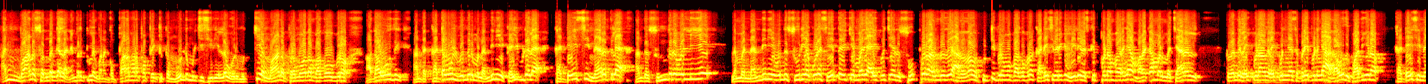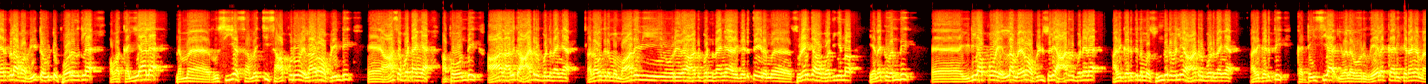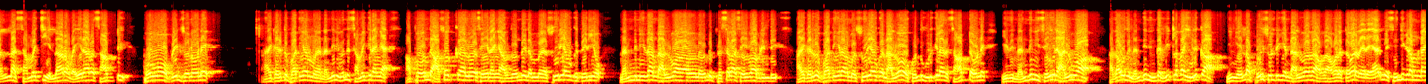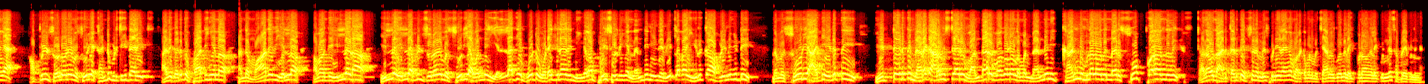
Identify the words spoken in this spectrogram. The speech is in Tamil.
அன்பான சொந்தங்கள் அனைவருக்குமே வணக்கம். பரபரப்பா போயிட்டு இருக்க மூட்டு முடிச்சு சீரியல்ல ஒரு முக்கியமான பிரமோதம் பார்க்க போறோம். அதாவது அந்த கடவுள் வந்து நம்ம நந்தினியை கைவிடல. கடைசி நேரத்துல அந்த சுந்தரவல்லியே நம்ம நந்தினியை வந்து சூர்யா கூட சேர்த்து வைக்க மாதிரி ஆயிப்போச்சு. அது சூப்பரா இருந்தது. அதை தான் ஒரு குட்டி பிரமோ பார்க்க போறோம். கடைசி வரைக்கும் வீடியோ ஸ்கிப் பண்ண பாருங்க. மறக்காம நம்ம சேனல் வந்து லைக் பண்ணுவாங்க லைக் பண்ணுங்க சப்ஸ்கிரைப் பண்ணுங்க. அதாவது பாத்தீங்கன்னா கடைசி நேரத்துல அவன் வீட்டை விட்டு போறதுக்குள்ள அவ கையால நம்ம ருசியா சமைச்சு சாப்பிடுவோம் எல்லாரும் அப்படின்ட்டு ஆசைப்பட்டாங்க. அப்ப வந்து ஆள் ஆளுக்கு ஆர்டர் பண்ணுறாங்க. அதாவது நம்ம மாதவி ஒரு ஆர்டர் பண்ணுறாங்க. அதுக்கு அடுத்து நம்ம சுரேகாவை பாத்தீங்கன்னா எனக்கு வந்து இடியாப்போ இடியாப்பம் எல்லாம் வேணும் அப்படின்னு சொல்லி ஆர்டர் பண்ணல. அதுக்கடுத்து நம்ம சுந்தரவெளியும் ஆர்டர் போடுறாங்க. அதுக்கடுத்து கடைசியா இவளை ஒரு வேலைக்காரிக்கிறாங்க நல்லா சமைச்சு எல்லாரும் வயிறார சாப்பிட்டு போவோம் அப்படின்னு சொன்னோடனே அதுக்கடுத்து பாத்தீங்கன்னா நம்ம நந்தினி வந்து சமைக்கிறாங்க. அப்போ வந்து அசோக் அல்வா செய்யறாங்க அது வந்து நம்ம சூர்யாவுக்கு தெரியும். நந்தினி தான் அந்த அல்வாவில் வந்து ஸ்பெஷலா செய்வா அப்படின்ட்டு. அதுக்கடுத்து பாத்தீங்கன்னா நம்ம சூர்யாவுக்கு அந்த அல்வாவை கொண்டு குடிக்கல. அதை சாப்பிட்ட உடனே இது நந்தினி செய்யற அல்வா. அதாவது நந்தினி இந்த வீட்டுல தான் இருக்கா? நீங்க எல்லாம் போய் சொல்றீங்க. இந்த அல்வாவை அவ அவளை தவிர வேற யாருமே செஞ்சுக்கிட மாட்டாங்க. அப்படின்னு சொன்னோடனே நம்ம சூர்யா கண்டுபிடிச்சுக்கிட்டாரு. அதுக்கடுத்து பாத்தீங்கன்னா அந்த மாதவி எல்லாம் அவங்க இல்லடா இல்ல இல்ல அப்படின்னு சொன்னோடனே நம்ம சூர்யா வந்து எல்லாத்தையும் போட்டு உடைக்கிறாரு. நீங்க எல்லாம் போய் சொல்றீங்க. நந்தினி இந்த வீட்டுல தான் இருக்கா? அப்படின்னுகிட்டு நம்ம சூர்யா அடி எடுத்து எட்டு எடுத்து நடக்க ஆரம்பிச்சிட்டாரு. வந்தாரு பார்க்கணும். நம்ம நந்தினி கண்ணு முன்னால வந்திருந்தாரு. சூப்பரா இருந்தது. அதாவது அடுத்தடுத்த எபிசோட மிஸ் பண்ணிடுறாங்க. மறக்காம நம்ம சேனலுக்கு வந்து லைக் பண்ணுவாங்க லைக் பண்ணுங்க சப்ஸ்கிரைப் பண்ணுங்க.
